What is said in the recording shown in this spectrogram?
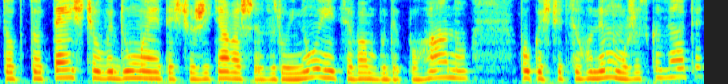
Тобто те, що ви думаєте, що життя ваше зруйнується, вам буде погано, поки що цього не можу сказати.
